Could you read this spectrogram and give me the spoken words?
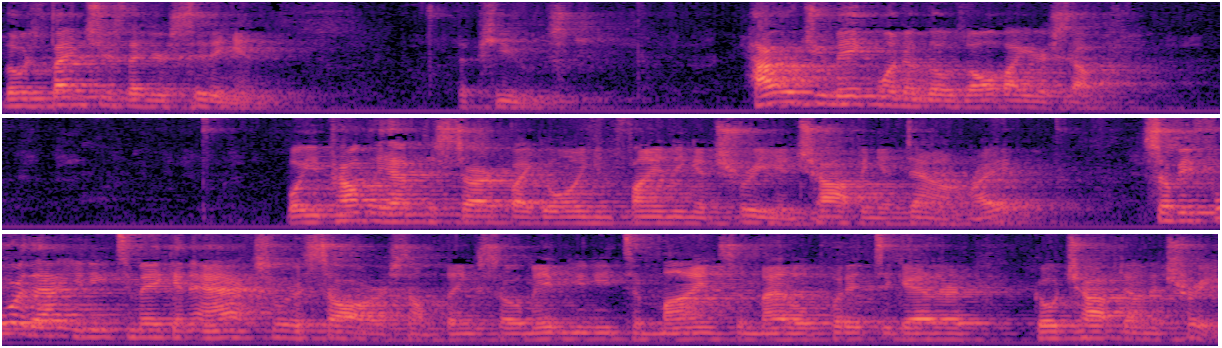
Those benches that you're sitting in, the pews. How would you make one of those all by yourself? Well, you probably have to start by going and finding a tree and chopping it down, right? So before that, you need to make an axe or a saw or something. So maybe you need to mine some metal, put it together, go chop down a tree.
